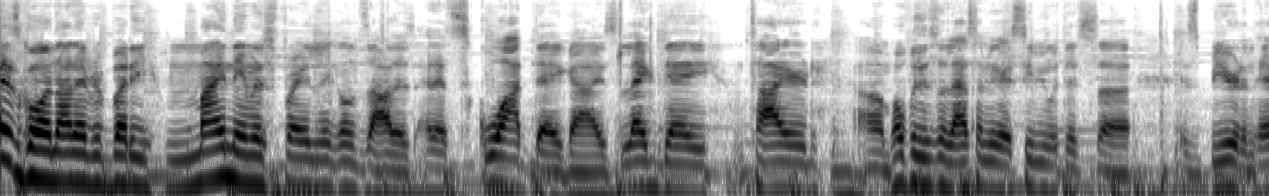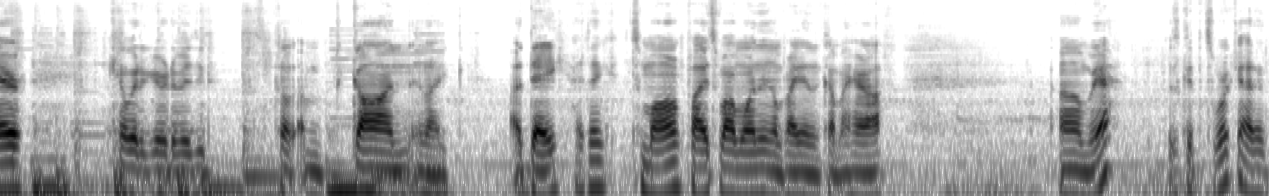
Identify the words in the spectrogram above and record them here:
is going on, everybody? My name is Franklin Gonzalez, and it's squat day, guys. Leg day. I'm tired. Um, hopefully, this is the last time you guys see me with this uh, this beard and hair. Can't wait to get rid of it, dude. I'm gone in like a day, I think. Tomorrow, probably tomorrow morning, I'm probably gonna cut my hair off. Um, but yeah, let's get this workout in.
